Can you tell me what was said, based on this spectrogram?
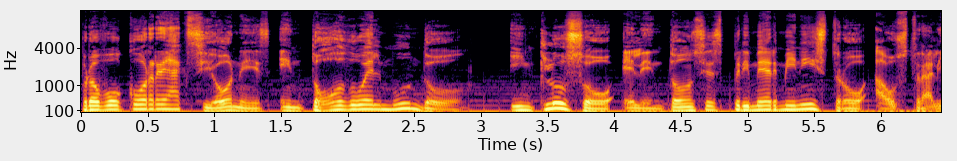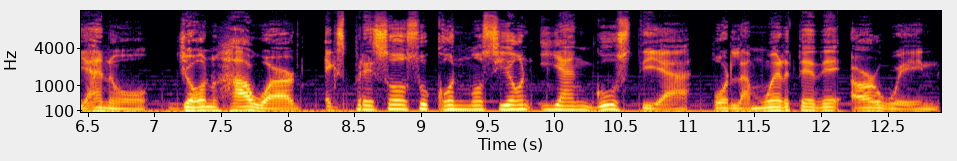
provocó reacciones en todo el mundo. Incluso el entonces primer ministro australiano John Howard expresó su conmoción y angustia por la muerte de Irwin,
